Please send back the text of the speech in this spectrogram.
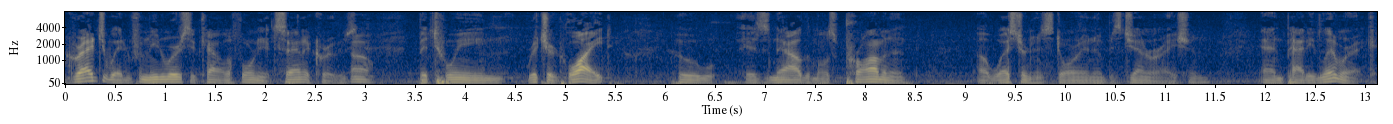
graduated from the University of California at Santa Cruz Oh. between Richard White, who is now the most prominent uh, Western historian of his generation, and Patty Limerick.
